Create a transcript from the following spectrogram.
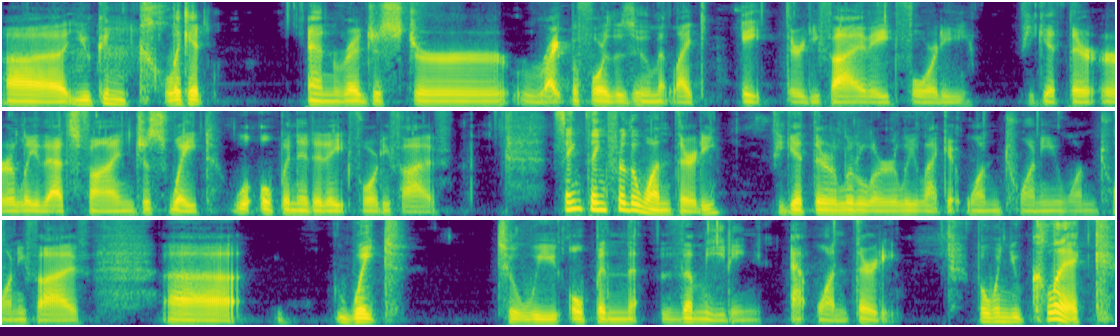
Uh, you can click it and register right before the Zoom at like 8.35, 8.40. If you get there early, that's fine. Just wait. We'll open it at 8.45. Same thing for the 1.30. If you get there a little early, like at 1.20, 1.25, uh, wait till we open the meeting at 1.30. But when you click,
